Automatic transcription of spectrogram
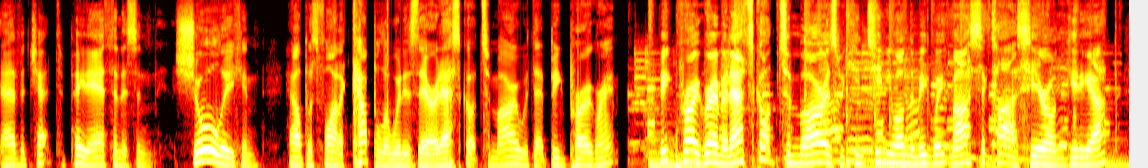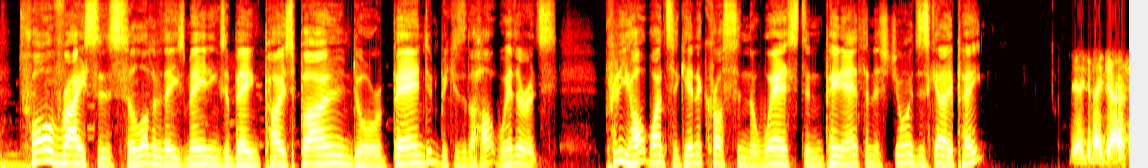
have a chat to Pete Anthony and surely he can help us find a couple of winners there at Ascot tomorrow with that big program. Big program at Ascot tomorrow as we continue on the midweek masterclass here on Giddy Up. 12 races. A lot of these meetings are being postponed or abandoned because of the hot weather. It's pretty hot once again across in the west. And Pete Anthony joins us. G'day, Pete. Yeah, g'day, Gareth.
